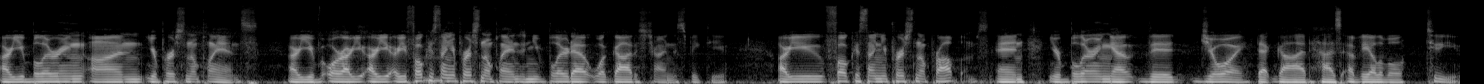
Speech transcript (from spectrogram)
Are you blurring on your personal plans? Are you, or are you, are, you, are you focused on your personal plans and you've blurred out what God is trying to speak to you? Are you focused on your personal problems and you're blurring out the joy that God has available to you?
